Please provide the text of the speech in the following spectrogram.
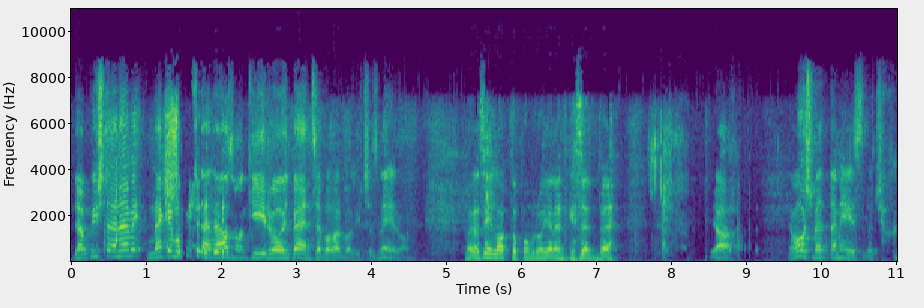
De a Pistánál, nekem a Pistánál az van kiírva, hogy Bence Barbalics, ez miért van? Mert az én laptopomról jelentkezett be. Ja. De most vettem észre csak.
